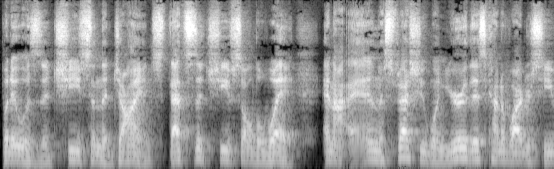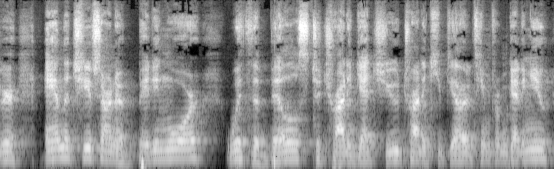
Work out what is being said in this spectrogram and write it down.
but it was the Chiefs and the Giants, that's the Chiefs all the way. And I, and especially when you're this kind of wide receiver and the Chiefs are in a bidding war with the Bills to try to get you, try to keep the other team from getting you,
